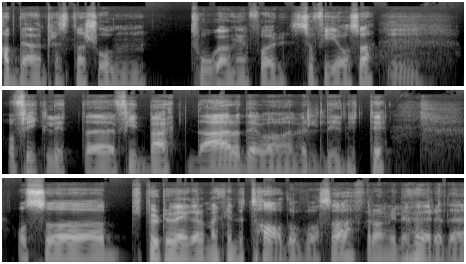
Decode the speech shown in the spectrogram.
hadde jeg den presentasjonen to ganger for Sofie også. Mm. Og fikk litt eh, feedback der, og det var veldig nyttig. Og så spurte Vegard om jeg kunne ta det opp også, for han ville høre det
